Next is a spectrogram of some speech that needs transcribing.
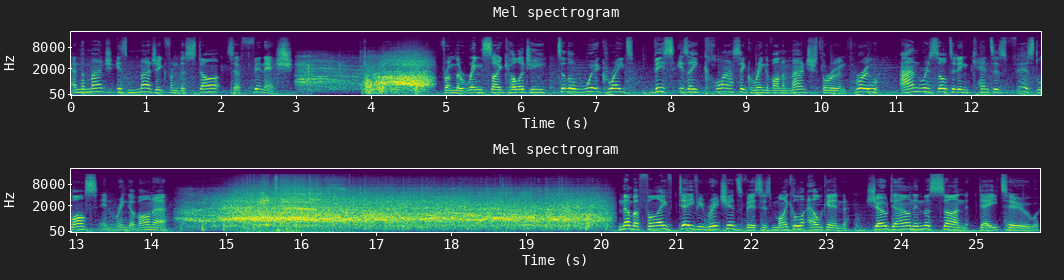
and the match is magic from the start to finish. From the ring psychology to the work rate, this is a classic Ring of Honor match through and through, and resulted in Kenta's first loss in Ring of Honor. Number 5, Davey Richards vs Michael Elgin. Showdown in the Sun, Day 2.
